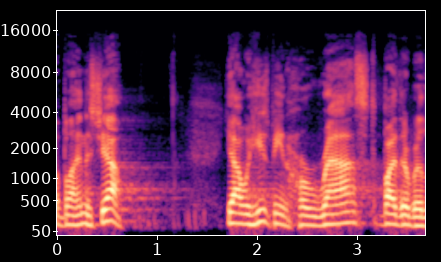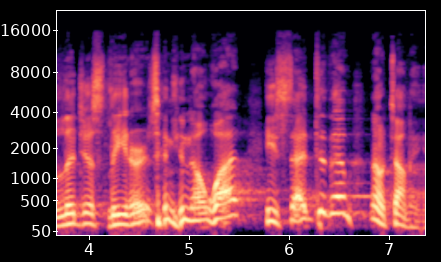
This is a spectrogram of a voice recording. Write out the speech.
of blindness? Yeah. Yeah, well, he's being harassed by the religious leaders. And you know what he said to them? No, tell me.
